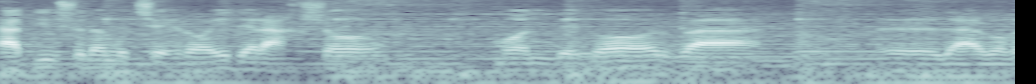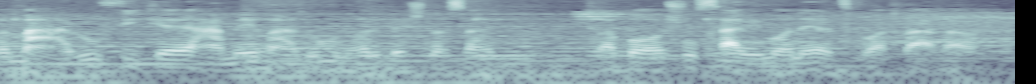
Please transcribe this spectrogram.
تبدیل شدن به چهرهای درخشان ماندگار و در واقع معروفی که همه مردم اونها رو بشناسن و باشون صمیمانه ارتباط برقرار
